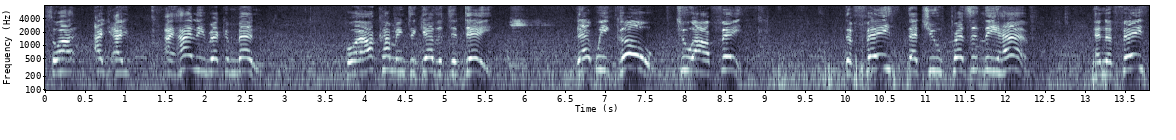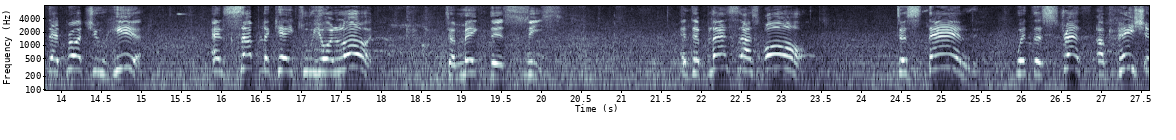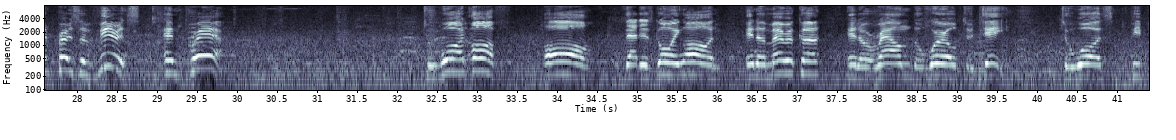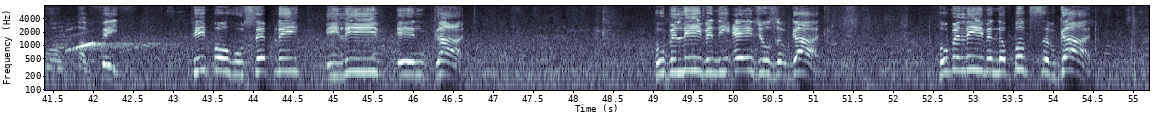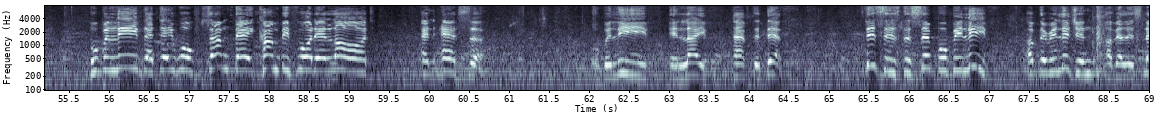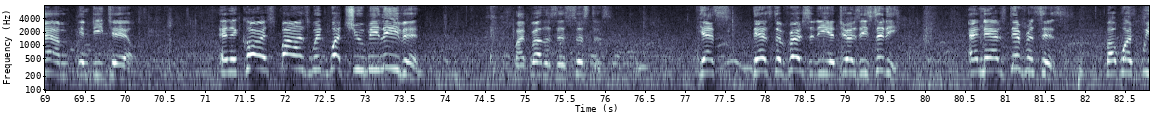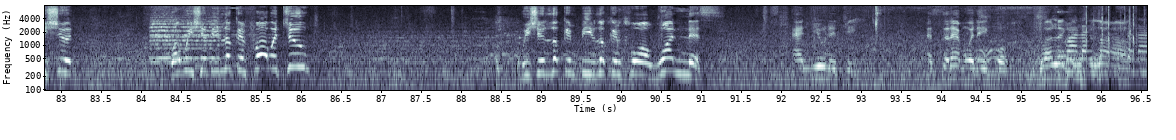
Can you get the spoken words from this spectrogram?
So I, I, I, I highly recommend for our coming together today that we go to our faith, the faith that you presently have, and the faith that brought you here, and supplicate to your Lord to make this cease. And to bless us all to stand with the strength of patient perseverance and prayer to ward off all that is going on in America and around the world today towards people of faith. People who simply believe in God, who believe in the angels of God, who believe in the books of God, who believe that they will someday come before their Lord and answer, who believe in life after death. This is the simple belief of the religion of Islam in detail. And it corresponds with what you believe in, my brothers and sisters. Yes, there's diversity in Jersey City, and there's differences, but what we should what we should be looking forward to, we should look and be looking for oneness and unity. Assalamu alaikum. Walaikum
